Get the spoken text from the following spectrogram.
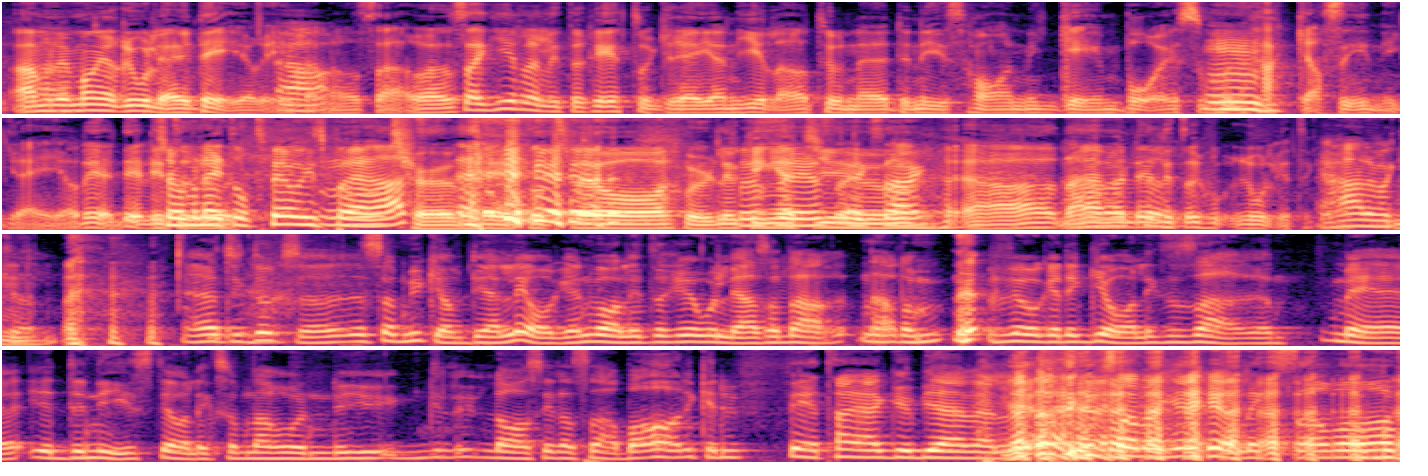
ja men det är många roliga idéer i ja. den och så här. Och så jag gillar lite retrogrejen, gillar att hon eh, Denise har en Gameboy som mm. hon hackar sig in i grejer. Det, det är lite Terminator 2 inspirerat. Mm, Terminator 2, We're looking Precis, at you. Exakt. Ja, nej ja, men det är lite roligt tycker jag. Ja det var kul. Mm. jag tyckte också, så mycket av dialogen var lite rolig, alltså där, när de vågade gå liksom så här med Denise då liksom när hon la sina så här bara, ah, det kan du fet haja gubbjävel. Sådana grejer liksom. Och,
